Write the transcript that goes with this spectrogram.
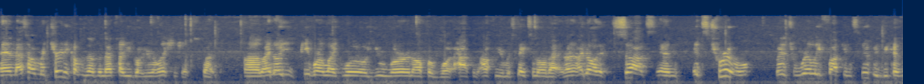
And that's how maturity comes up, and that's how you grow your relationships. But um, I know you, people are like, well, you learn off of what happened, off of your mistakes and all that. And I, I know it sucks, and it's true, but it's really fucking stupid because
